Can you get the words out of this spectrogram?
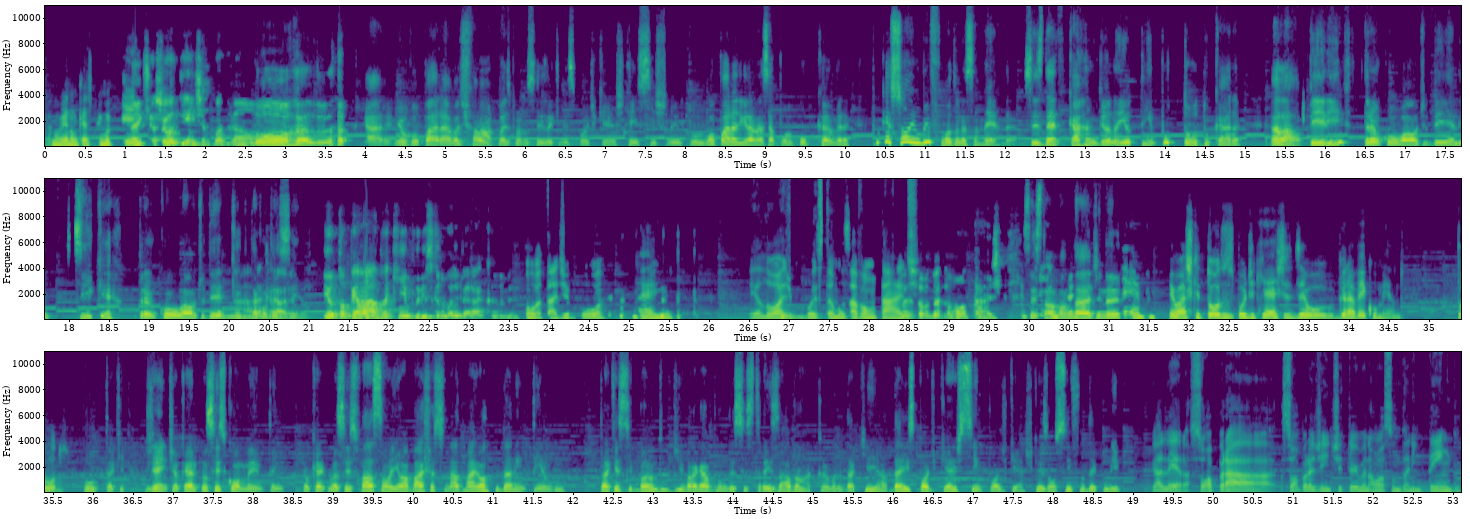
Comendo um cachorro quente. Aí, cachorro quente é podrão. Porra, Lu. Cara, eu vou parar. Vou te falar uma coisa pra vocês aqui nesse podcast. Quem assiste no YouTube. Vou parar de gravar essa porra com câmera. Porque só eu me fodo nessa merda. Vocês devem ficar rangando aí o tempo todo, cara. Olha lá, ó. Peri trancou o áudio dele. Seeker trancou o áudio dele. O que, que tá acontecendo? Cara. Eu tô pelado aqui, por isso que eu não vou liberar a câmera. Pô, tá de boa. É, é lógico, pô, estamos à vontade. Nós estamos à vontade. Vocês estão à vontade, né? Sempre. Eu acho que todos os podcasts eu gravei comendo. Todos. Puta que. Gente, eu quero que vocês comentem. Eu quero que vocês façam aí um abaixo assinado maior que o da Nintendo. Pra que esse bando de vagabundo desses três abram a câmera daqui a 10 podcasts, 5 podcasts. Que eles vão se fuder comigo. Galera, só pra, só pra gente terminar o assunto da Nintendo,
